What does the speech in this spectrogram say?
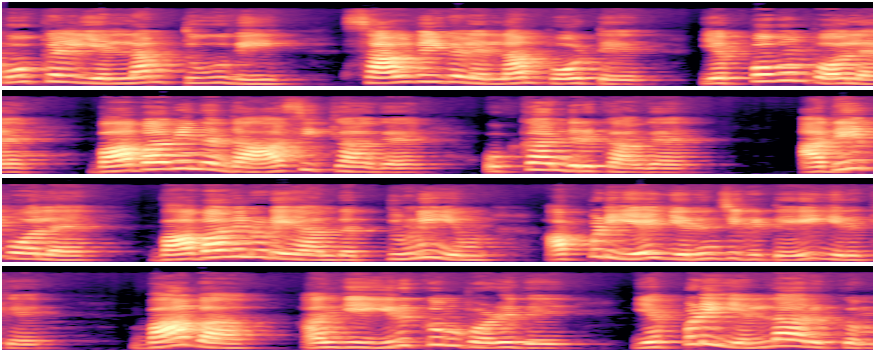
பூக்கள் எல்லாம் தூவி சால்வைகள் எல்லாம் போட்டு எப்பவும் போல பாபாவின் அந்த ஆசிக்காக உட்கார்ந்திருக்காங்க. அதே போல பாபாவினுடைய அந்த துணியும் அப்படியே எரிஞ்சுக்கிட்டே இருக்கு. பாபா அங்கே இருக்கும் பொழுது எப்படி எல்லாருக்கும்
